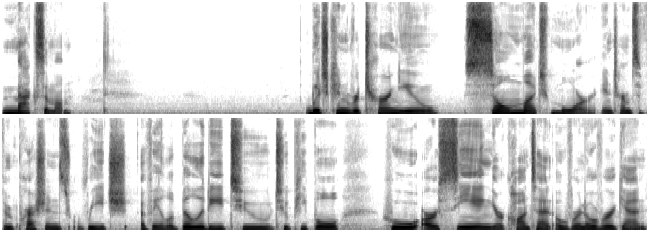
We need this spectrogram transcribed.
maximum, which can return you so much more in terms of impressions, reach, availability to to people who are seeing your content over and over again.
